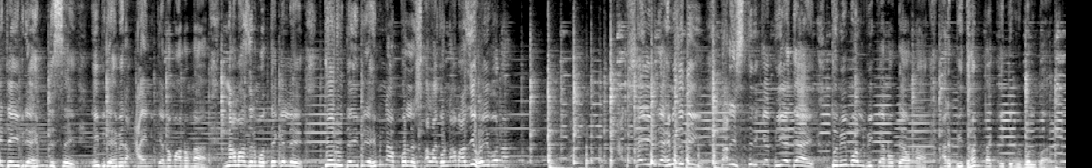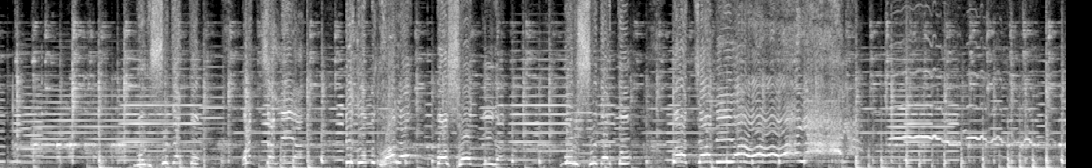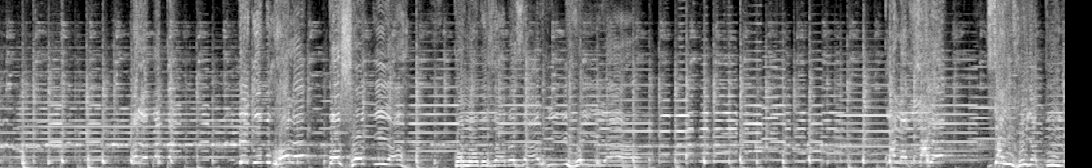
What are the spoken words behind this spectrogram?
এটা ইব্রাহিম দিছে, ইব্রাহিমের আইন কেন মানো না? নামাজের মধ্যে গেলে দরুদে ইব্রাহিম না বললে শালাগো নামাজই হইব না। আর সেই ইব্রাহিম যদি তার স্ত্রীকে বিয়ে দেয়, তুমি বলবি কেন দেও না? আর বিধানটা কি তুমি বলবা? মুর্শিদা তো বাচ্চানিয়া ঘরে বসে গিয়া মুর্শিদের তো বেগম ঘরে বসে গিয়া কলব যাবে জারি হইয়া। কলম যাবে জারি হইয়া তুই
